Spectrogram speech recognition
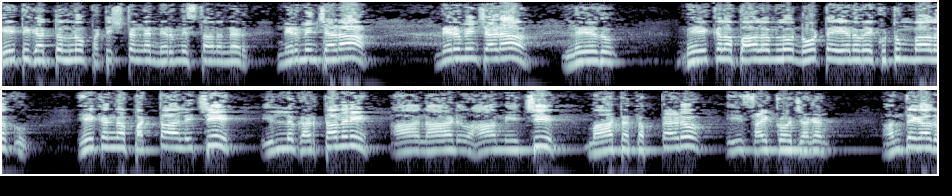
ఏటి గట్టులను పటిష్టంగా నిర్మిస్తానన్నాడు. నిర్మించాడా? నిర్మించాడా? లేదు. మేకల పాలెంలో నూట ఎనభై కుటుంబాలకు ఏకంగా పట్టాలిచ్చి ఇల్లు కడతానని ఆనాడు హామీ ఇచ్చి మాట తప్పాడు ఈ సైకో జగన్. అంతేకాదు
